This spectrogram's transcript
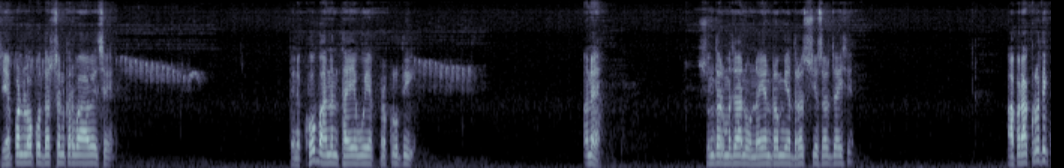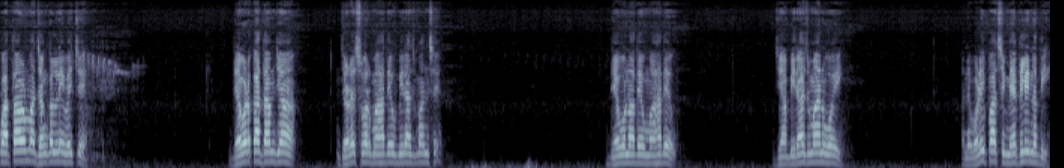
જે પણ લોકો દર્શન કરવા આવે છે, તેને ખૂબ આનંદ થાય એવું એક પ્રકૃતિ અને સુંદર મજાનું નયનરમ્ય દ્રશ્ય સર્જાય છે. આ પ્રાકૃતિક વાતાવરણમાં જંગલની વચ્ચે દેવળકા ધામ જ્યાં જડેશ્વર મહાદેવ બિરાજમાન છે, દેવોના દેવ મહાદેવ જ્યાં બિરાજમાન હોય અને વળી પાછી મેઘલી નદી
